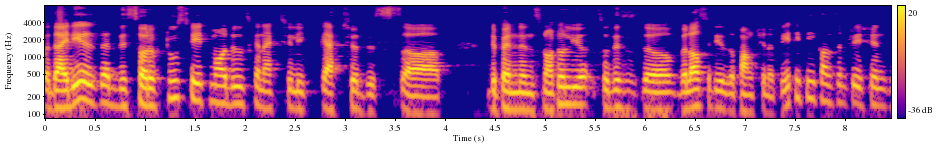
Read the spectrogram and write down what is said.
But the idea is that this sort of two state models can actually capture this uh, dependence not only. So, this is the velocity as a function of ATP concentration.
